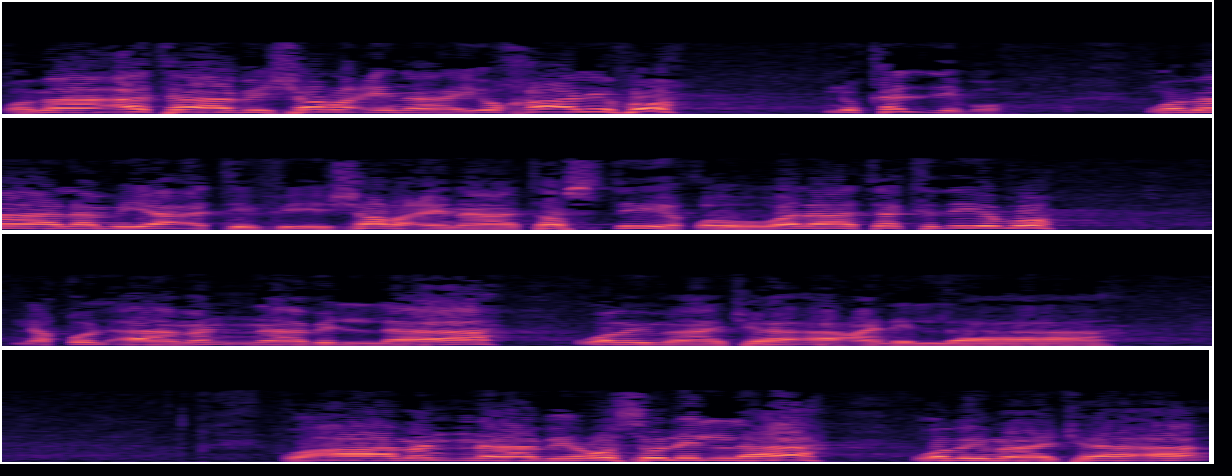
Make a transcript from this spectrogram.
وما أتى بشرعنا يخالفه نكذبه وما لم يأت في شرعنا تصديقه ولا تكذيبه نقول آمنا بالله وبما جاء عن الله. وآمنا برسل الله وبما جاء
